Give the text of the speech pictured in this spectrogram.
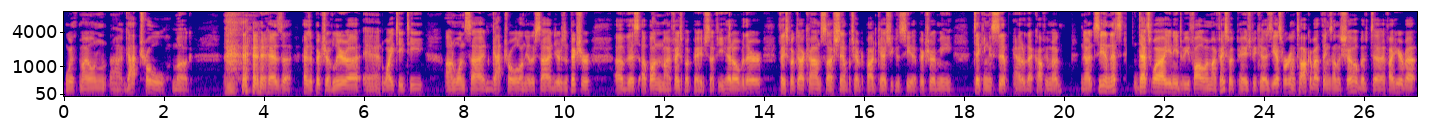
with my own uh, Got Troll mug. it has a has a picture of Leira and YTT on one side, Got Troll on the other side. There's a picture of this up on my Facebook page. So if you head over there, facebook.com slash sample chapter podcast, you can see a picture of me taking a sip out of that coffee mug. Now, see, and that's that's why you need to be following my Facebook page because yes, we're going to talk about things on the show, but uh, if I hear about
